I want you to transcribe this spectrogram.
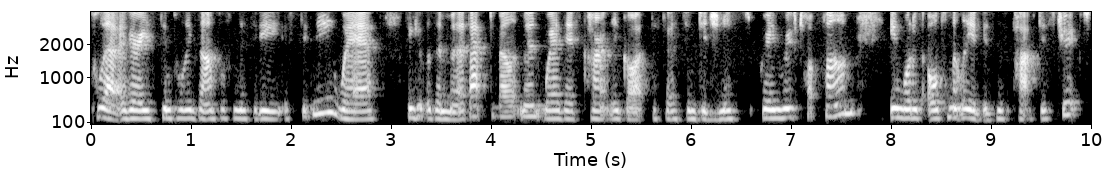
pull out a very simple example from the city of Sydney, where I think it was a Mirvac development, where they've currently got the first Indigenous green rooftop farm in what is ultimately a business park district.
